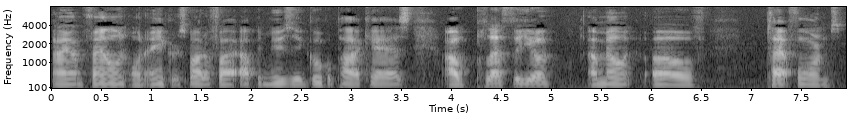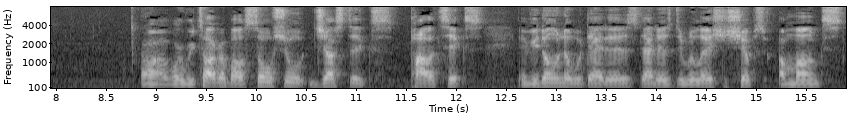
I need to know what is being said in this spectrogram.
I am found on Anchor, Spotify, Apple Music, Google Podcasts, a plethora amount of platforms uh, where we talk about social justice politics. If you don't know what that is, that is the relationships amongst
